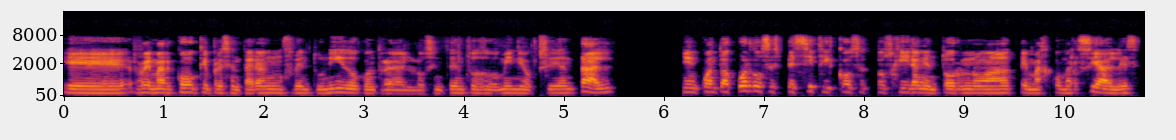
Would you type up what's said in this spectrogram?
Eh, remarcó que presentarán un frente unido contra los intentos de dominio occidental y en cuanto a acuerdos específicos, estos giran en torno a temas comerciales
